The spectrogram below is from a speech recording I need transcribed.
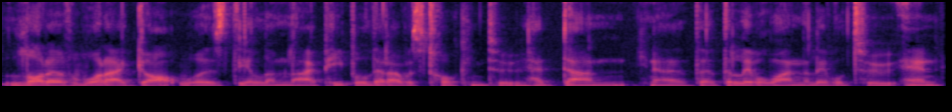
lot of what I got was the alumni people that I was talking to had done, you know, the, the level one, the level two, and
